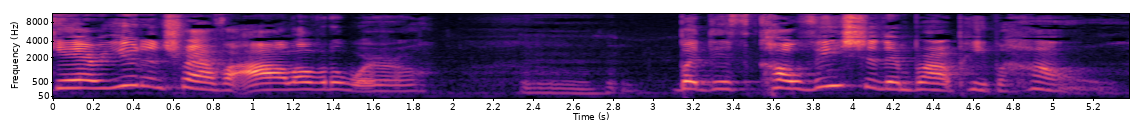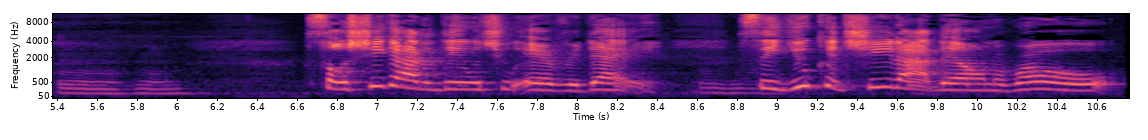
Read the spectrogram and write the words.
Gary, you didn't travel all over the world. Mm-hmm. But this Covisha done brought people home. Mm-hmm. So she got to deal with you every day. Mm-hmm. See, you could cheat out there on the road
